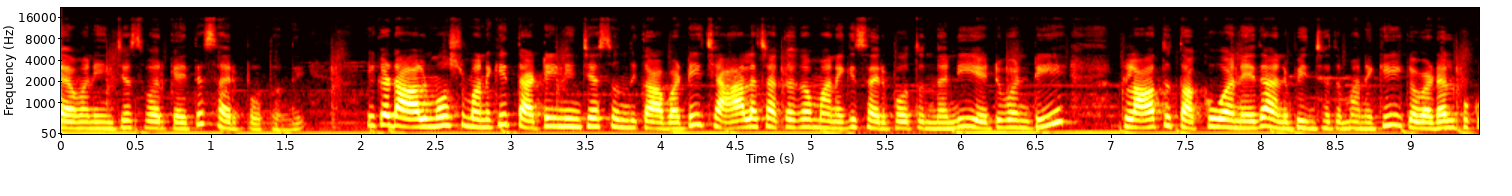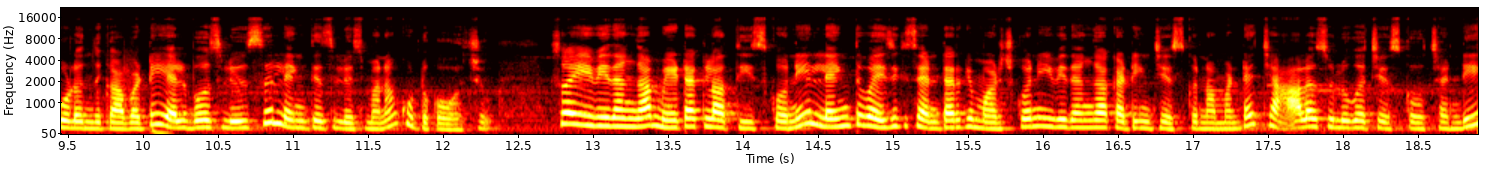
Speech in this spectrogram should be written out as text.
లెవెన్ ఇంచెస్ వరకు అయితే సరిపోతుంది. ఇక్కడ ఆల్మోస్ట్ మనకి థర్టీన్ ఇంచెస్ ఉంది కాబట్టి చాలా చక్కగా మనకి సరిపోతుందండి. ఎటువంటి క్లాత్ తక్కువ అనేది అనిపించదు మనకి. ఇక వెడల్పు కూడా ఉంది కాబట్టి ఎల్బో స్లీవ్స్ లెంగ్త్ స్లీవ్స్ మనం కుట్టుకోవచ్చు. సో ఈ విధంగా మీటర్ క్లాత్ తీసుకొని లెంగ్త్ వైజ్కి సెంటర్కి మడుచుకొని ఈ విధంగా కటింగ్ చేసుకున్నామంటే చాలా సులువుగా చేసుకోవచ్చండి.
